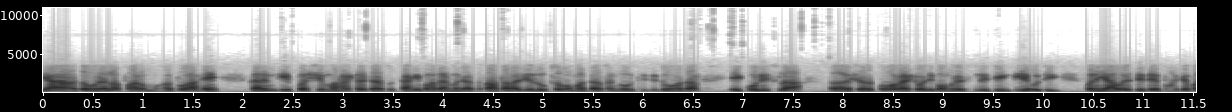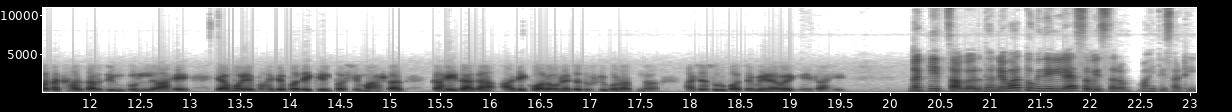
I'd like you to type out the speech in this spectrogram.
या दौऱ्याला फार महत्त्व आहे कारण की पश्चिम महाराष्ट्राच्या काही भागांमध्ये आता सातारा जी लोकसभा मतदारसंघ होती ती दोन हजार एकोणीसला शरद पवार राष्ट्रवादी काँग्रेसने जिंकली होती पण यावेळेस तिथे भाजपाचा खासदार जिंकलेला आहे. यामुळे भाजप देखील पश्चिम महाराष्ट्रात काही जागा अधिक वाढवण्याच्या दृष्टिकोनातनं अशा स्वरूपाचे मेळावे घेत आहे. नक्कीच सागर. धन्यवाद तुम्ही दिलेल्या सविस्तर माहितीसाठी.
